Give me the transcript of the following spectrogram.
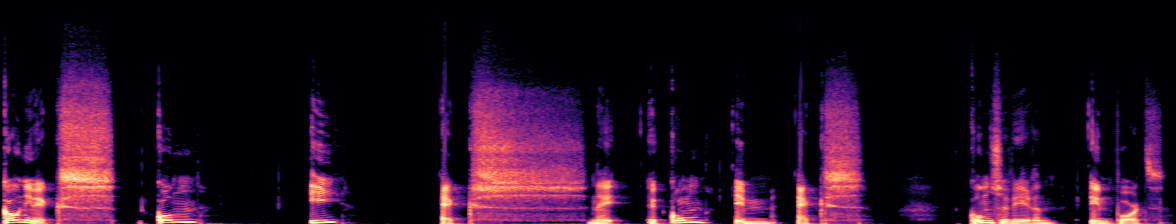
Conimix. Con I X. Nee, Con Im X. Conserveren, import,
